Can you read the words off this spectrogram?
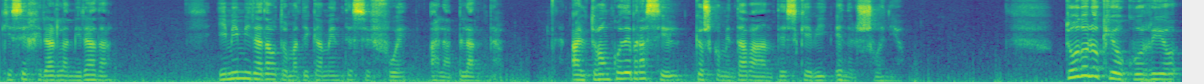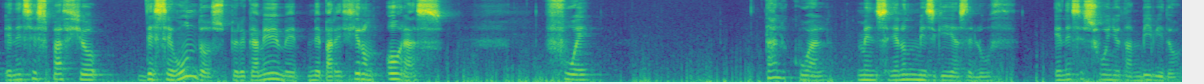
quise girar la mirada, y mi mirada automáticamente se fue a la planta al tronco de Brasil que os comentaba antes que vi en el sueño. Todo lo que ocurrió en ese espacio de segundos, pero que a mí me, me parecieron horas, fue tal cual me enseñaron mis guías de luz en ese sueño tan vívido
